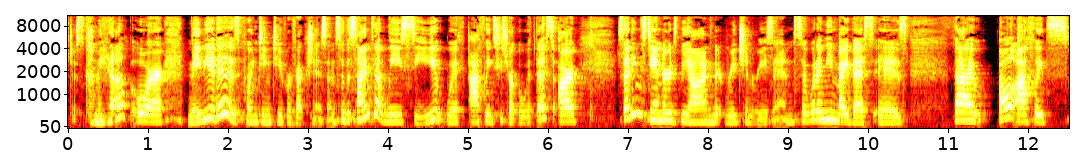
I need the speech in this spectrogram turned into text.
just coming up, or maybe it is pointing to perfectionism. So, the signs that we see with athletes who struggle with this are setting standards beyond reach and reason. So, what I mean by this is that all athletes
